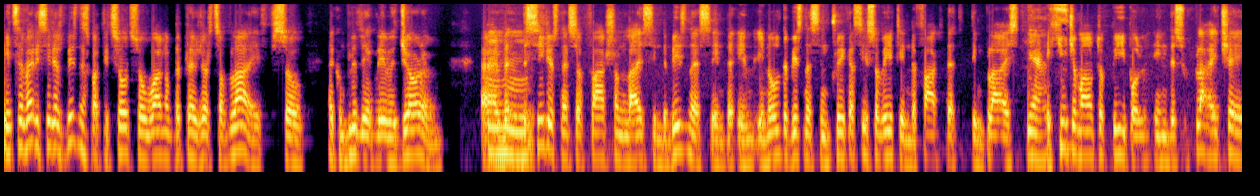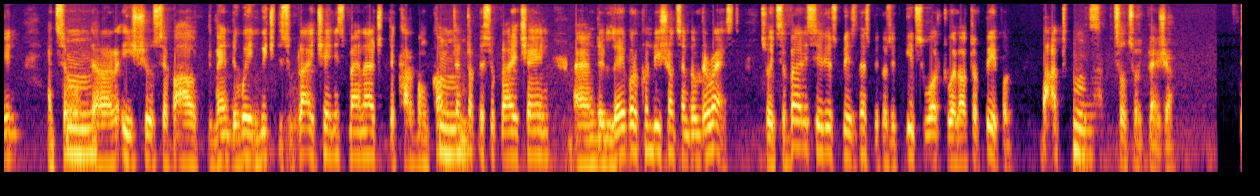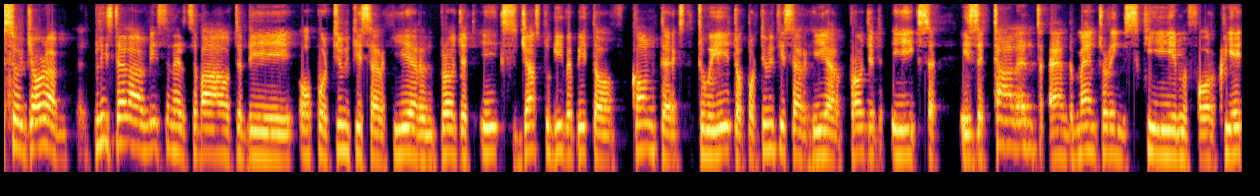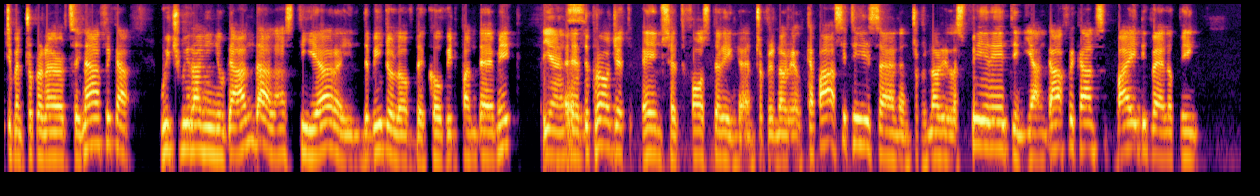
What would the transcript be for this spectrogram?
It's a very serious business, but it's also one of the pleasures of life. So I completely agree with Joram. And mm-hmm. the seriousness of fashion lies in the business, in, the, in, in all the business intricacies of it, in the fact that it implies yes. a huge amount of people in the supply chain. And so mm. there are issues about the, the, way in which the supply chain is managed, the carbon content mm. of the supply chain, and the labor conditions and all the rest. So it's a very serious business because it gives work to a lot of people. But it's, it's also a pleasure. So, Joram, please tell our listeners about the opportunities are here and Project X. Just to give a bit of context to it, opportunities are here. Project X is a talent and mentoring scheme for creative entrepreneurs in Africa, which we ran in Uganda last year in the middle of the COVID pandemic. Yes. Uh, the project aims at fostering entrepreneurial capacities and entrepreneurial spirit in young Africans by developing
